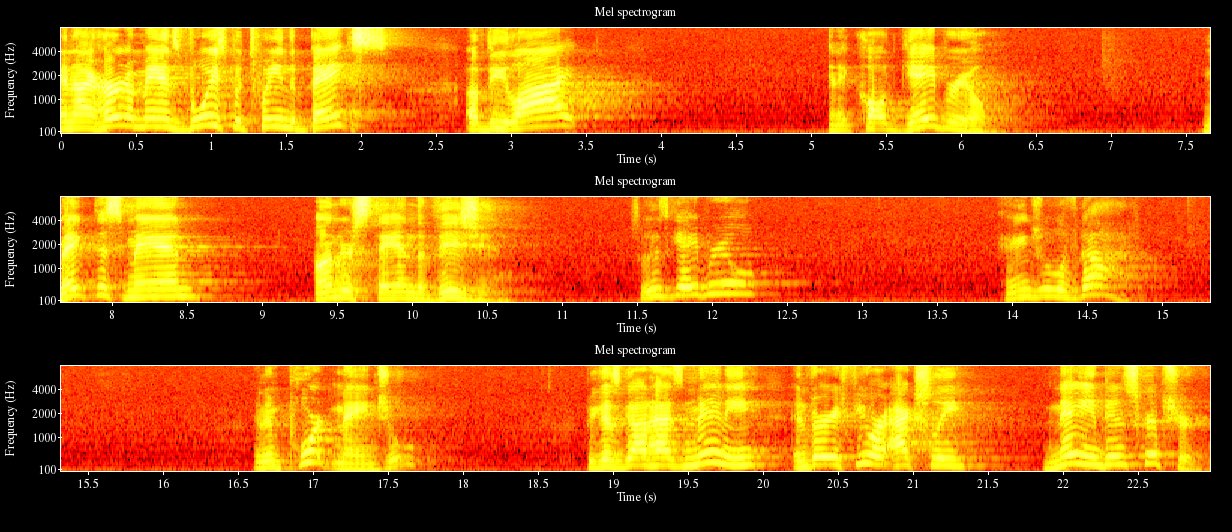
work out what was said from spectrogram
And I heard a man's voice between the banks of the Ulai. And it called Gabriel. Make this man understand the vision. So who's Gabriel? Angel of God. An important angel because God has many and very few are actually named in Scripture.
